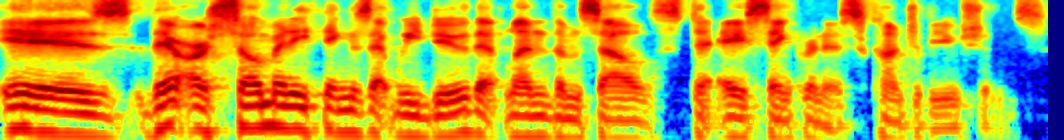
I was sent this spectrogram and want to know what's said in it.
is there are so many things that we do that lend themselves to asynchronous contributions.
